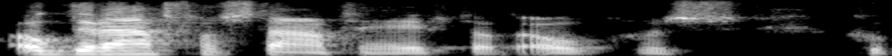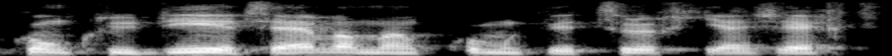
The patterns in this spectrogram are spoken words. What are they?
Ook de Raad van State heeft dat overigens geconcludeerd, hè, want dan kom ik weer terug. Jij zegt,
